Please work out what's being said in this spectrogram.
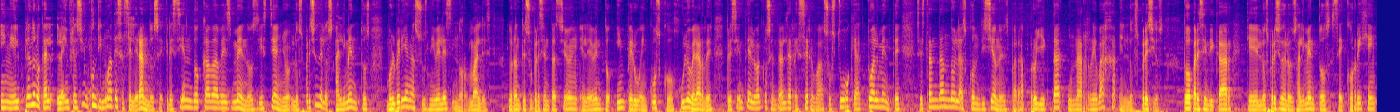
en el plano local la inflación continúa desacelerándose, creciendo cada vez menos y este año los precios de los alimentos volverían a sus niveles normales. Durante su presentación en el evento Imperú en Cusco, Julio Velarde, presidente del Banco Central de Reserva, sostuvo que actualmente se están dando las condiciones para proyectar una rebaja en los precios. Todo parece indicar que los precios de los alimentos se corrigen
